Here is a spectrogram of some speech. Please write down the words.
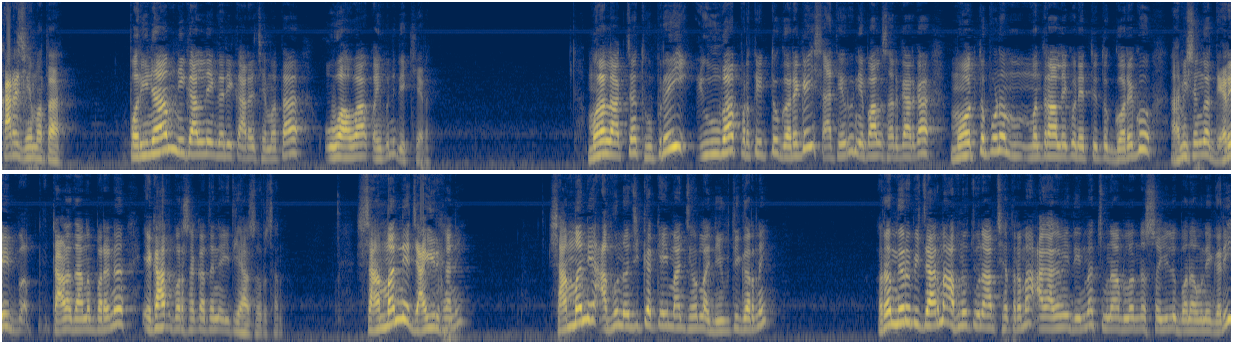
कार्यक्षमता परिणाम निकाल्ने गरी कार्यक्षमता उहाँ कहीँ पनि देखिएर मलाई लाग्छ थुप्रै युवा प्रतित्व गरेकै साथीहरू नेपाल सरकारका महत्त्वपूर्ण मन्त्रालयको नेतृत्व गरेको हामीसँग धेरै टाढा जानु परेन। एघात वर्षका चाहिँ इतिहासहरू छन्। सामान्य जागिर खाने सामान्य आफू नजिकका केही मान्छेहरूलाई नियुक्ति गर्ने र मेरो विचारमा आफ्नो चुनाव क्षेत्रमा आगामी दिनमा चुनाव लड्न सजिलो बनाउने गरी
